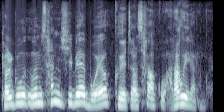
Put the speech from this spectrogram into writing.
결국은 은 30에 뭐예요? 그 여자를 사갖고 와라고 얘기하는 거예요.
